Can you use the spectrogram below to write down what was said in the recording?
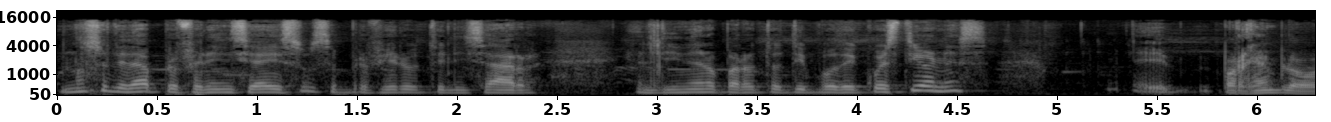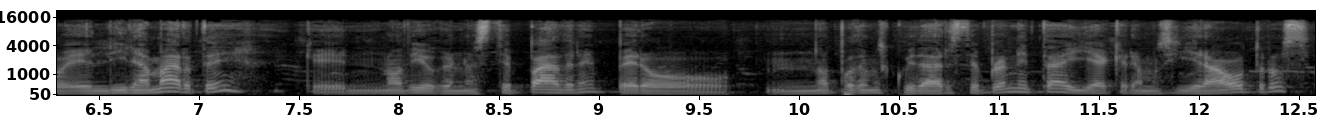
no se le da preferencia a eso, se prefiere utilizar el dinero para otro tipo de cuestiones. Eh, por ejemplo, el ir a Marte, que no digo que no esté padre, pero no podemos cuidar este planeta y ya queremos ir a otros.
